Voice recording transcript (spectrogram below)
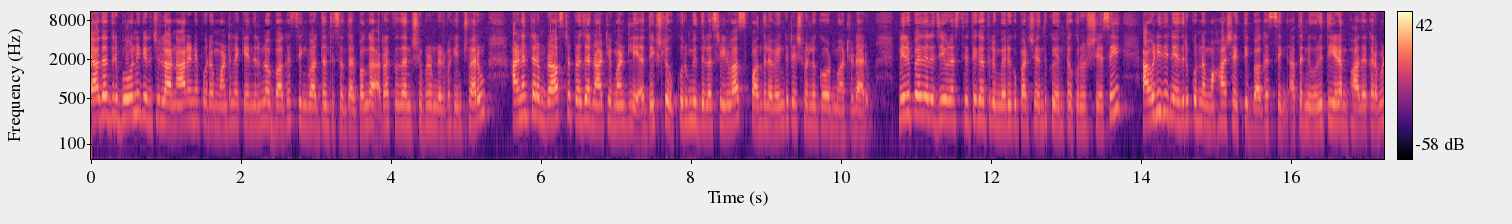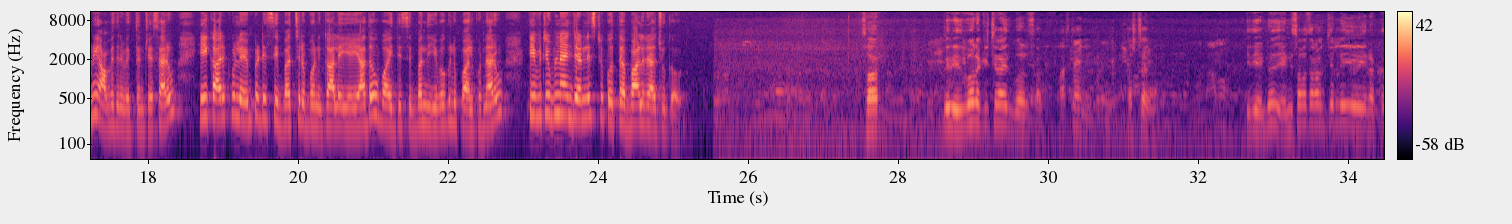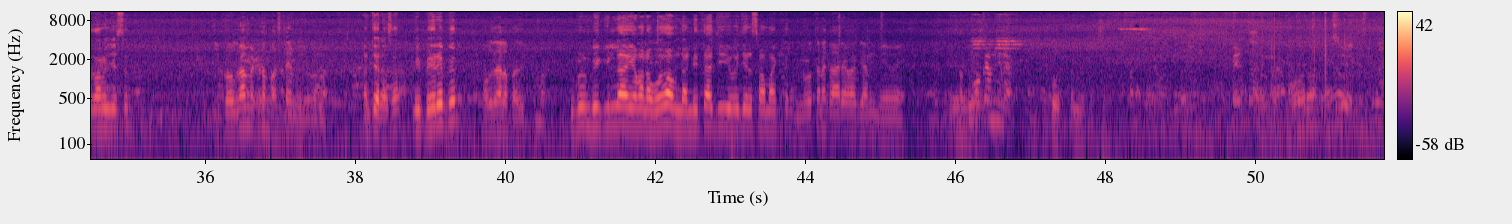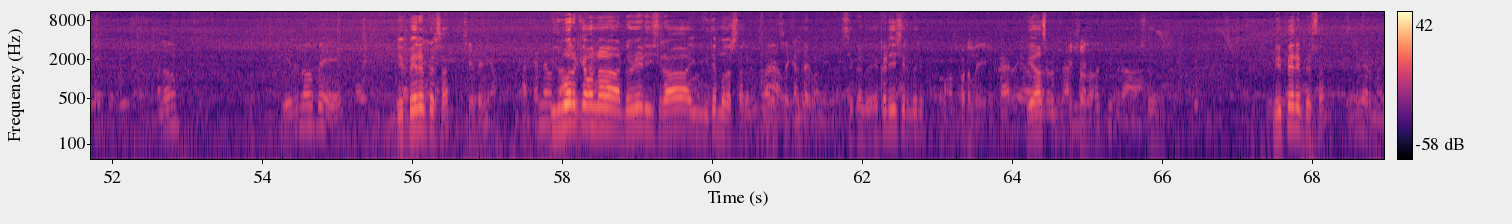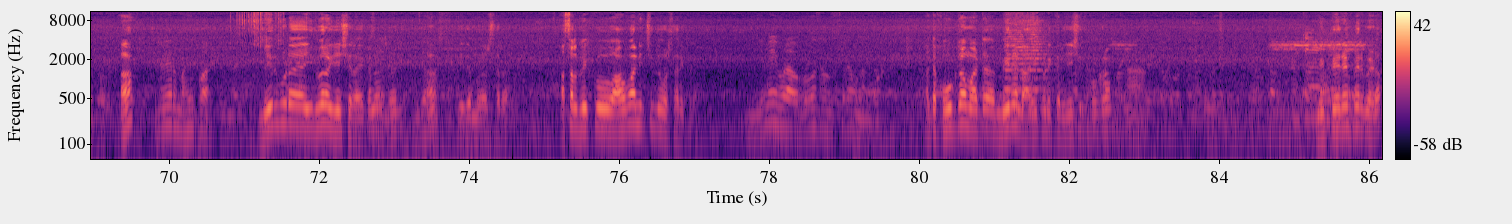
యాదాద్రి భువనగిరి జిల్లా నారాయణపురం మండల కేంద్రంలో భగత్ సింగ్ వర్ధంతి సందర్భంగా రక్తదాన శిబిరం నిర్వహించారు. అనంతరం రాష్ట్ర ప్రజానాట్య మండలి అధ్యక్షులు కురుమిద్దుల శ్రీనివాస్ పందుల వెంకటేశ్వర్లు గౌడ్ మాట్లాడారు. నిరుపేదల జీవన స్థితిగతులు మెరుగుపరిచేందుకు ఎంతో కృషి చేసి అవినీతిని ఎదుర్కొన్న మహాశక్తి భగత్ సింగ్ అతన్ని ఉరితీయడం బాధాకరమని ఆవేదన వ్యక్తం చేశారు. ఈ కార్యక్రమంలో ఎంపీటీసీ బచ్చరబోని గాలయ్య యాదవ్ వైద్య సిబ్బంది యువకులు పాల్గొన్నారు. టీవీ ట్రిబుల్ నైన్ జర్నలిస్టు కొత్త బాలరాజు గౌడ్. సార్ మీరు ఇదివరకు ఇచ్చిన ఇది బోర్ సార్. ఫస్ట్ టైం ఇప్పుడు. First time. ఇది ఎన్నో ఎన్ని సంవత్సరాల నుంచి వెళ్ళి రక్తదానం చేస్తారు? ఈ ప్రోగ్రామ్ పెట్టడం ఫస్ట్ టైం ఈ ఊర్లో. అంతేనా సార్? మీ పేరే పేరు? మొగదాల ప్రదీప్ కుమార్. ఇప్పుడు మీకు ఇలా ఏమైనా హోదా ఉందా? నేతాజీ యువజన సమాఖ్యలో? నూతన కార్యవర్గానికి మేమే. హలో? ఏది మీ పేరేం పేరు సార్? చైతన్య. ఇదివరకు ఏమన్నా డొనేట్ చేసిరా? ఇదే మొదటి సార్ సెకండ్ టైం అండి. సెకండ్ ఎక్కడ చేశారు మీరు? హాస్పిటల్ ఏ హాస్పిటల్? మీ పేరేం పేరు సార్? మీరు కూడా ఇదివరకు చేసిరా ఎక్కడ? ఇదే మొదటి సారా అసలు మీకు ఆహ్వానించింది ఒకటి సార్ ఇక్కడ? అంటే ప్రోగ్రామ్ అంటే మీరేనా? ఇప్పుడు ఇక్కడ చేసింది ప్రోగ్రామ్? మీ పేరేం పేరు మేడం?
